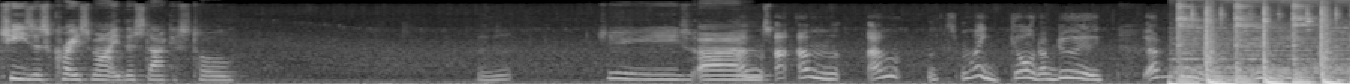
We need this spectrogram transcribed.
Jesus Christ, Matty, the stack is tall. Is it? Jeez, I'm, I- I'm, I'm, my god, I'm doing, I'm doing really.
